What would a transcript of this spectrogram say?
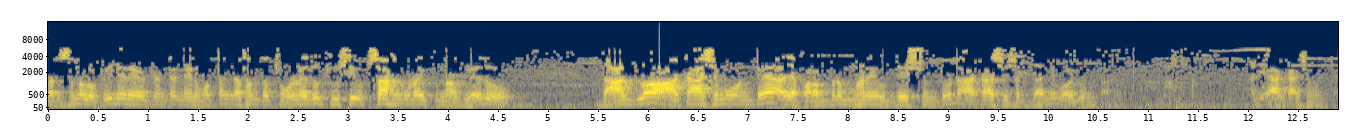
పర్సనల్ ఒపీనియన్ ఏమిటంటే నేను మొత్తం కథ అంతా చూడలేదు చూసి ఉత్సాహం కూడా ఇప్పుడు నాకు లేదు. దాంట్లో ఆకాశము అంటే అది పరబ్రహ్మ అనే ఉద్దేశంతో ఆకాశ శబ్దాన్ని వాడుకుంటారు అది ఆకాశం అంటే.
